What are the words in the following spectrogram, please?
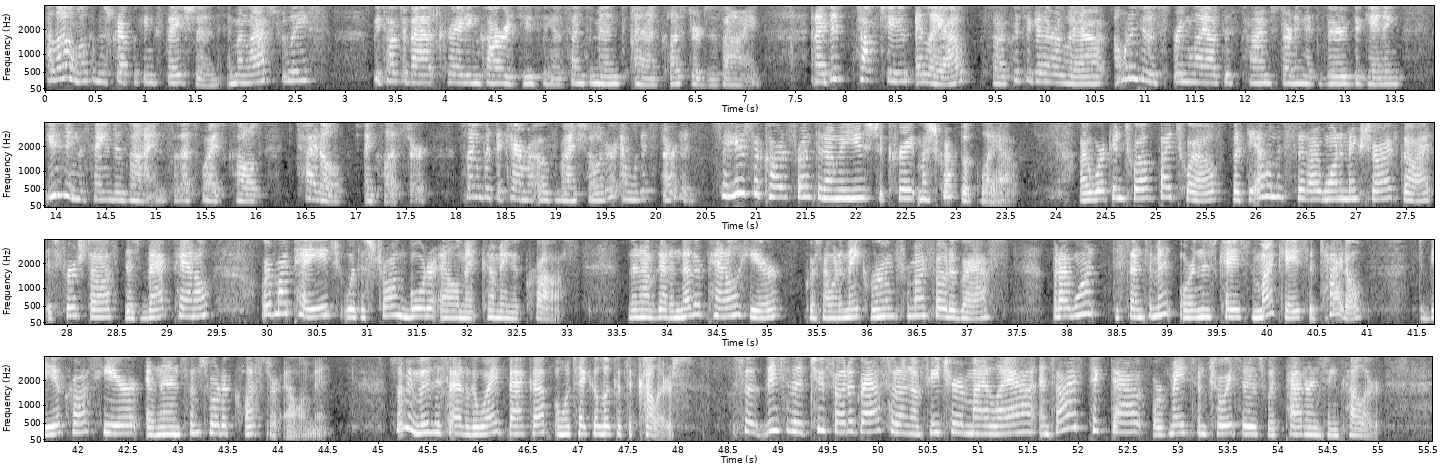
Hello and welcome to Scrapbooking Station. In my last release, we talked about creating cards using a sentiment and cluster design. And I did talk to a layout, so I put together a layout. I want to do a spring layout this time, starting at the very beginning, using the same design. So that's why it's called title and cluster. So I'm going to put the camera over my shoulder and we'll get started. So here's the card front that I'm going to use to create my scrapbook layout. I work in 12 by 12, but the elements that I want to make sure I've got is first off this back panel or my page with a strong border element coming across. Then I've got another panel here. Of course, I want to make room for my photographs, but I want the sentiment, or in this case, in my case, a title, to be across here and then some sort of cluster element. So let me move this out of the way, back up, and we'll take a look at the colors. So these are the two photographs that I'm going to feature in my layout, and so I've picked out or made some choices with patterns and color.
